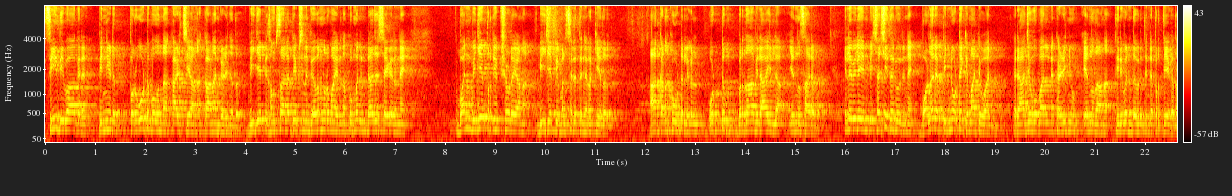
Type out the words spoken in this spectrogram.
സി ദിവാകരൻ പിന്നീട് പുറകോട്ട് പോകുന്ന കാഴ്ചയാണ് കാണാൻ കഴിഞ്ഞത്. ബി ജെ പി സംസ്ഥാന അധ്യക്ഷനും ഗവർണറുമായിരുന്ന കുമ്മനം രാജശേഖരനെ വൻ വിജയപ്രതീക്ഷയോടെയാണ് ബി ജെ പി മത്സരത്തിനിറക്കിയത്. ആ കണക്കുകൂട്ടലുകൾ ഒട്ടും വൃതാവിലായില്ല എന്ന് സാരം. നിലവിലെ എം പി ശശി തരൂരിനെ വളരെ പിന്നോട്ടേക്ക് മാറ്റുവാൻ രാജഗോപാലിന് കഴിഞ്ഞു എന്നതാണ് തിരുവനന്തപുരത്തിന്റെ പ്രത്യേകത.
